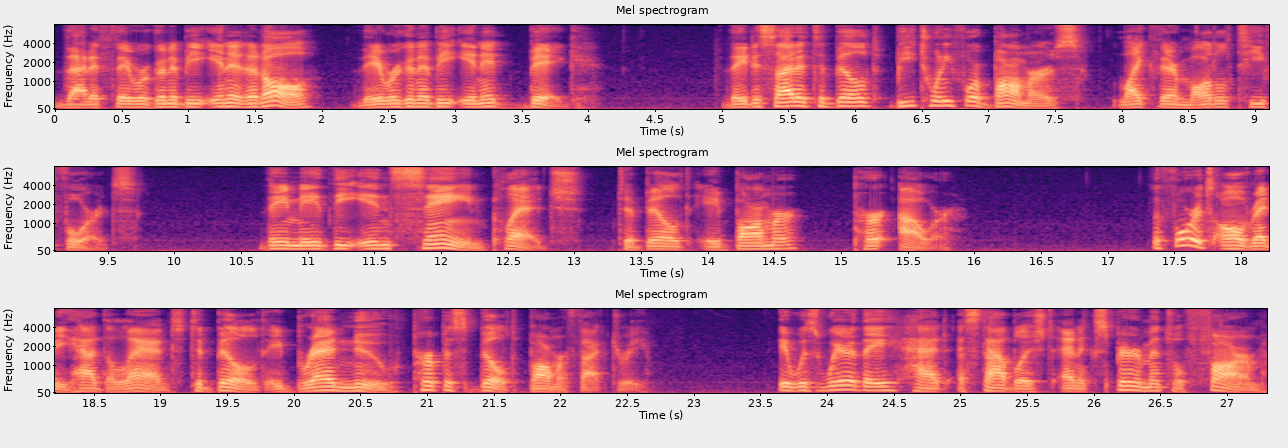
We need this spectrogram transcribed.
that if they were going to be in it at all, they were going to be in it big. They decided to build B 24 bombers like their Model T Fords. They made the insane pledge to build a bomber per hour. The Fords already had the land to build a brand new, purpose built bomber factory. It was where they had established an experimental farm,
